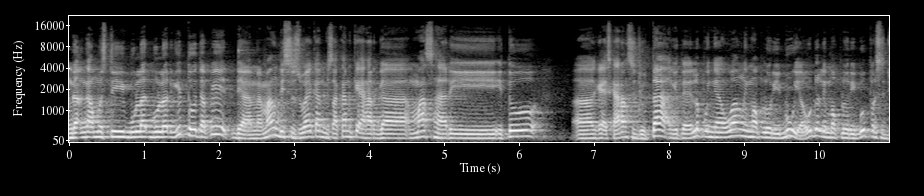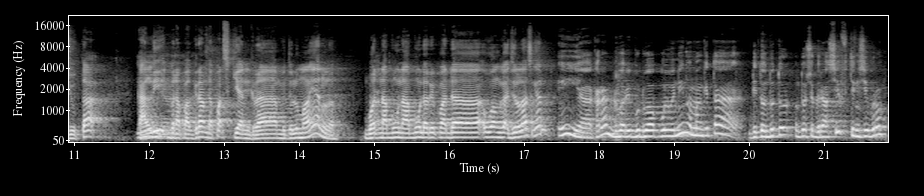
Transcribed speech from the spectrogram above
nggak nggak mesti bulat-bulat gitu, tapi dia memang disesuaikan. Misalkan kayak harga emas hari itu eh, kayak sekarang sejuta gitu ya. Lu punya uang lima puluh ribu ya udah lima puluh ribu per sejuta kali berapa gram dapat sekian gram itu lumayan loh. Buat nabung-nabung daripada uang nggak jelas kan? Iya, karena 2020 ini memang kita dituntut untuk segera shifting sih, Bro.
